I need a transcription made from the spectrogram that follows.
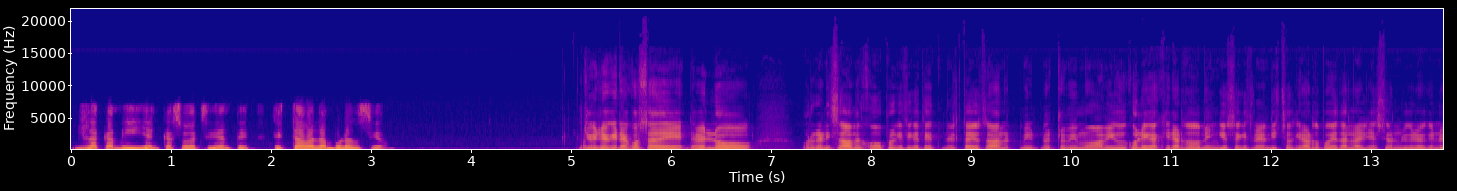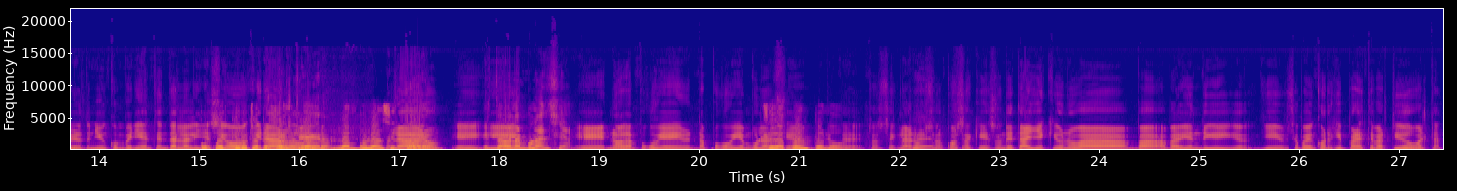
la camilla en caso de accidente? Estaba la ambulancia. Yo creo que era cosa de, de haberlo organizado mejor, porque fíjate, en el estadio estaba nuestro mismo amigo y colega Gerardo Domínguez, yo sé que se lo habían dicho, Gerardo puede dar la alineación, yo creo que no hubiera tenido inconveniente en dar la alineación. Gerardo, la ambulancia claro, eh, ¿Estaba la ambulancia? Eh, no, tampoco, Vi, tampoco vi ambulancia. ¿Se da cuenta no? Eh, entonces, claro, son cosas que son detalles que uno va, va, va viendo y, se pueden corregir para este partido de vuelta.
